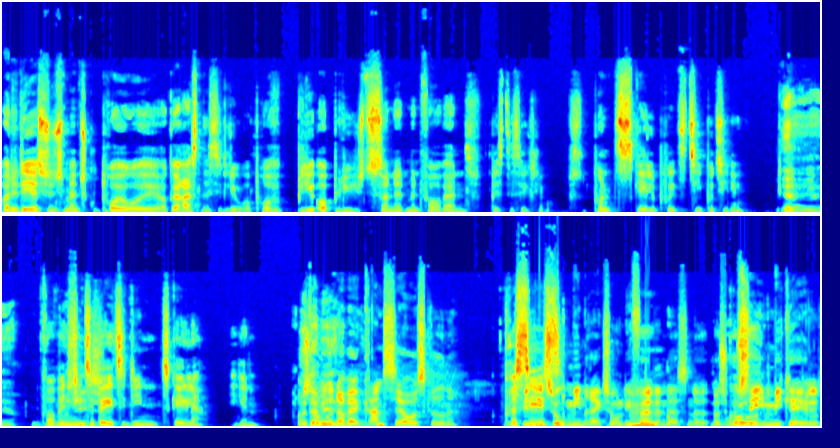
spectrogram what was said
og det er det, jeg synes, man skulle prøve øh, at gøre resten af sit liv, og prøve at blive oplyst, sådan at man får verdens bedste sexliv. På en skala på 1 til 10 på 10, ikke? Ja, ja, ja. For at vende Præcis. tilbage til din skala igen. Og så der uden at være grænseoverskridende. Hvis vi lige Præcis. tog min reaktion lige før den der sådan, at, at skulle se Michael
